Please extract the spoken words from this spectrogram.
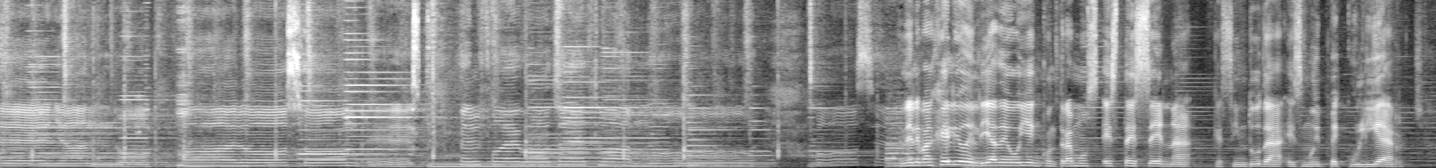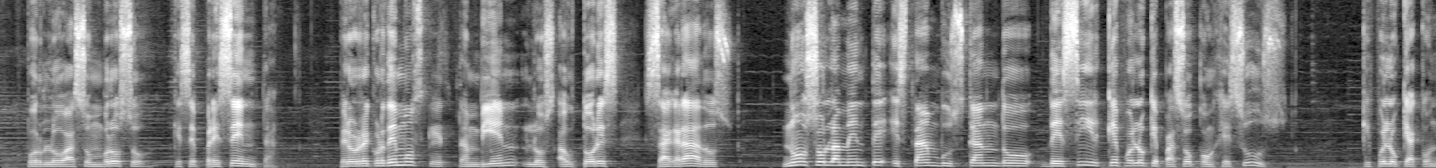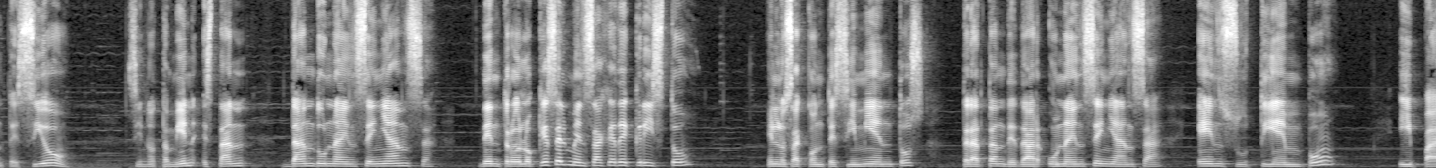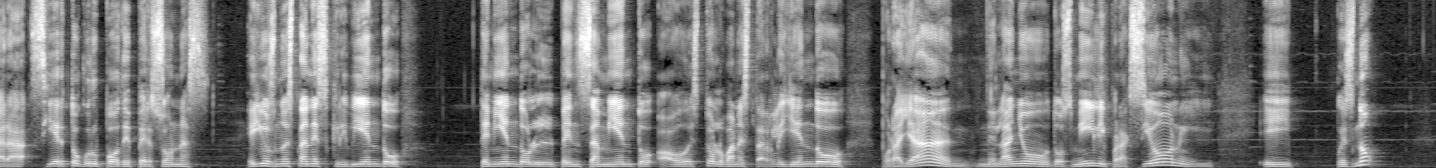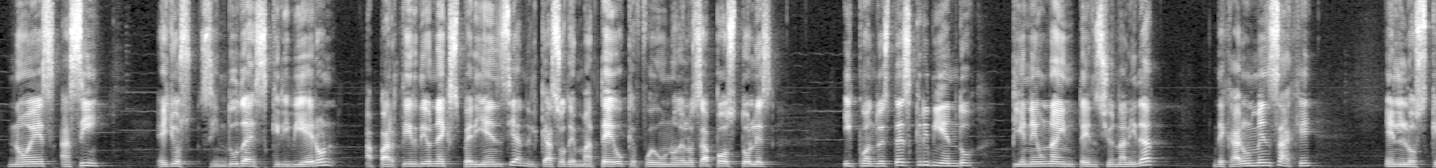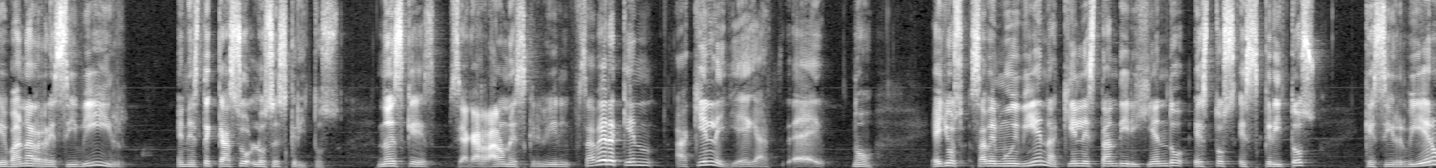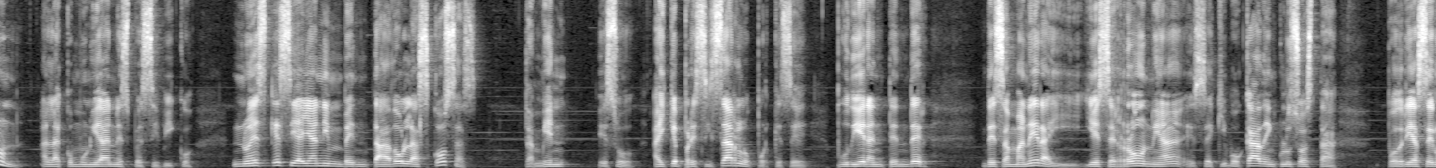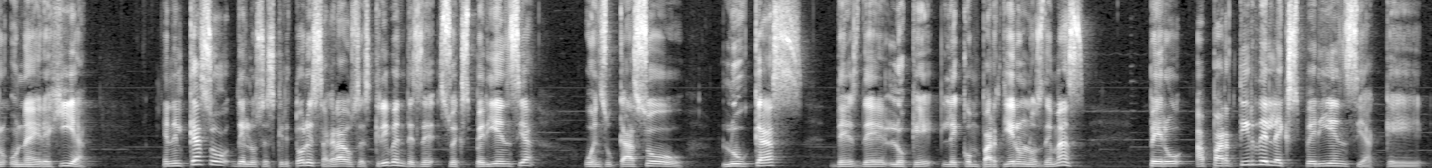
enseñando a los hombres el fuego de tu amor. En el Evangelio del día de hoy encontramos esta escena que sin duda es muy peculiar por lo asombroso que se presenta. Pero recordemos que también los autores sagrados no solamente están buscando decir qué fue lo que pasó con Jesús, qué fue lo que aconteció, sino también están dando una enseñanza. Dentro de lo que es el mensaje de Cristo, en los acontecimientos, tratan de dar una enseñanza en su tiempo y para cierto grupo de personas. Ellos no están escribiendo teniendo el pensamiento, oh, esto lo van a estar leyendo por allá en el año 2000 y fracción y, y pues no, no es así. Ellos sin duda escribieron a partir de una experiencia, en el caso de Mateo, que fue uno de los apóstoles, y cuando está escribiendo tiene una intencionalidad, dejar un mensaje en los que van a recibir, en este caso, los escritos. No es que se agarraron a escribir y saber a quién, a quién le llega. no, ellos saben muy bien a quién le están dirigiendo estos escritos que sirvieron a la comunidad en específico. No es que se hayan inventado las cosas. También eso hay que precisarlo porque se pudiera entender de esa manera y, es errónea, es equivocada, incluso hasta podría ser una herejía. En el caso de los escritores sagrados, escriben desde su experiencia o en su caso Lucas, desde lo que le compartieron los demás. Pero a partir de la experiencia que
